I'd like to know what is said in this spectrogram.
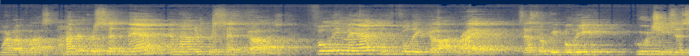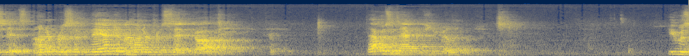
one of us. 100% man and 100% God. Fully man and fully God, right? That's what we believe who Jesus is. 100% man and 100% God. That was an act of humility. He was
